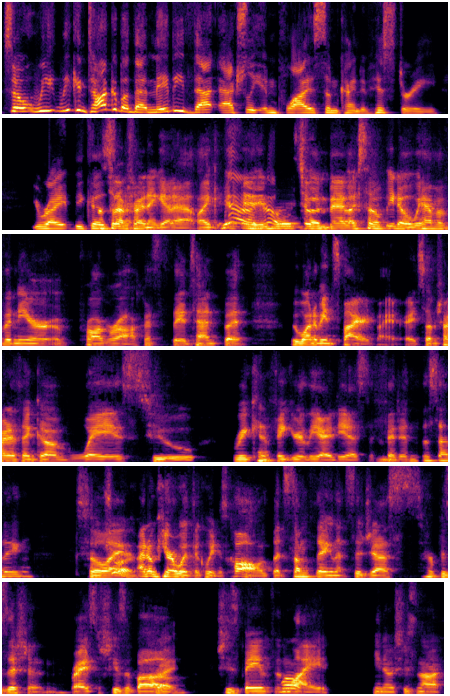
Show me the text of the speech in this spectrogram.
So we we can talk about that. Maybe that actually implies some kind of history. You're right because that's what I'm trying to get at. Like, yeah, it, to embed. Like, so you know, we have a veneer of prog rock. That's the intent, but we want to be inspired by it, right? So I'm trying to think of ways to reconfigure the ideas to mm. fit into the setting. So sure. like I don't care what the queen is called, but something that suggests her position, right? So she's above, right. she's bathed in well, light. You know, she's not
